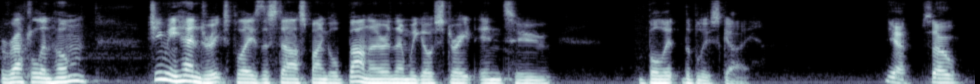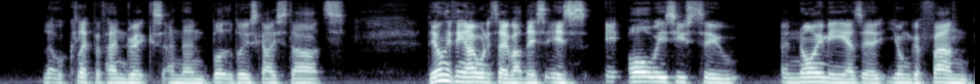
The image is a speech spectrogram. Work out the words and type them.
Rattle and Hum, Jimi Hendrix plays the Star Spangled Banner, and then we go straight into Bullet the Blue Sky. Yeah, so little clip of Hendrix and then Bullet the Blue Sky starts. The only thing I want to say about this is it always used to annoy me as a younger fan.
